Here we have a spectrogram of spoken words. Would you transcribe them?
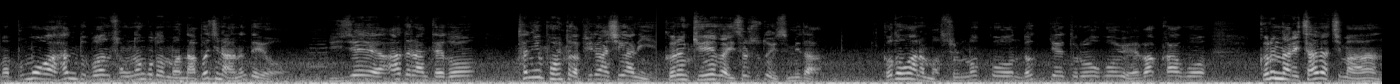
뭐 부모가 한두 번 속는 것도 뭐 나쁘지는 않은데요. 이제 아들한테도 터닝 포인트가 필요한 시간이 그런 기회가 있을 수도 있습니다 그동안은 뭐 술 먹고 늦게 들어오고 외박하고 그런 날이 잦았지만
